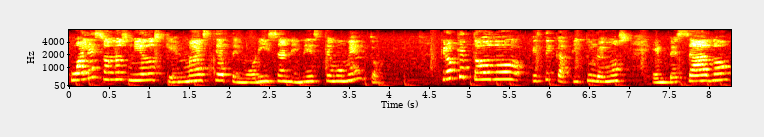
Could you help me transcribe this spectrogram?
¿Cuáles son los miedos que más te atemorizan en este momento? Creo que todo este capítulo hemos empezado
